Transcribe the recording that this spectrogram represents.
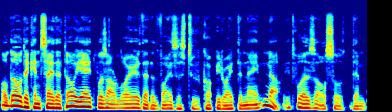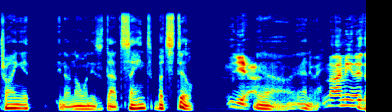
although they can say that, oh yeah, it was our lawyers that advised us to copyright the name. No, it was also them trying it. You know, no one is that saint, but still. Yeah. You know, anyway. No, I mean, it,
